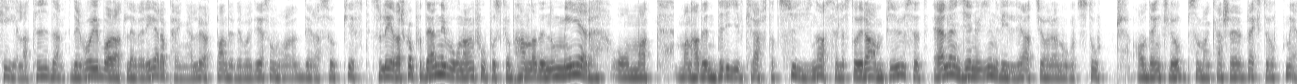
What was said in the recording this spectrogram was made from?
hela tiden. Det var ju bara att leverera pengar löpande, det var ju det som var deras uppgift. Så ledarskap på den nivån av en fotbollsklubb handlade nog mer om att man hade en drivkraft att synas eller stå i rampljuset eller en genuin vilja att göra något stort stort av den klubb som man kanske växte upp med.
